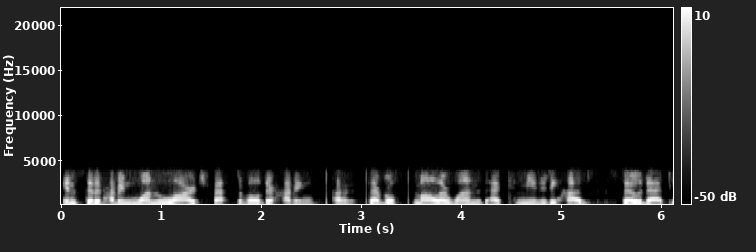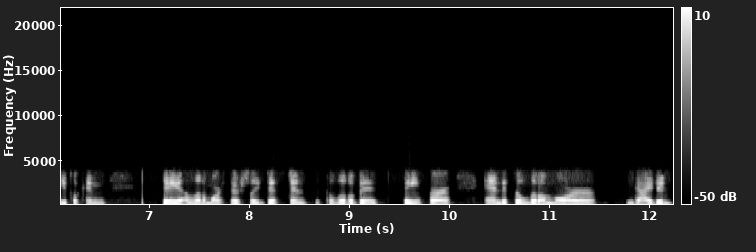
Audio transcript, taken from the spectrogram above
Instead of having one large festival, they're having uh, several smaller ones at community hubs so that people can stay a little more socially distanced. It's a little bit safer and it's a little more guided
